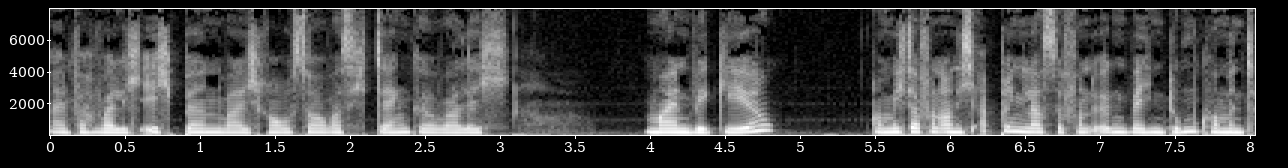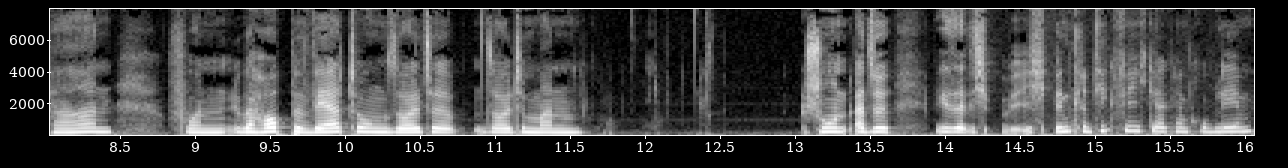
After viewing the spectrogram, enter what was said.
Einfach weil ich ich bin, weil ich raushau, was ich denke, weil ich meinen Weg gehe und mich davon auch nicht abbringen lasse von irgendwelchen dummen Kommentaren, von überhaupt Bewertungen sollte, sollte man schon, also wie gesagt, ich, ich bin kritikfähig, gar kein Problem.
